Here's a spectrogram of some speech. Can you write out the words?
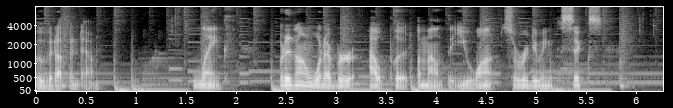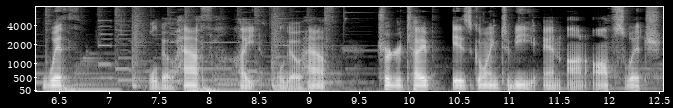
move it up and down. Length, put it on whatever output amount that you want. So we're doing 6. Width, we'll go half. Height, we'll go half. Trigger type is going to be an on-off switch.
